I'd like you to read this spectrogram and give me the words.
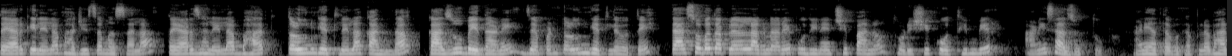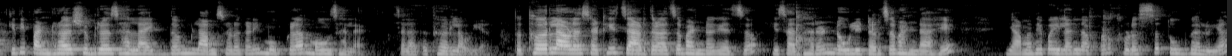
तयार केलेला भाजीचा मसाला तयार झालेला भात तळून घेतलेला कांदा काजू बेदाणे जे आपण तळून घेतले होते. त्यासोबत आपल्याला लागणार आहे पुदिन्याची पानं थोडीशी कोथिंबीर आणि साजूक तूप. आणि आता बघा आपला भात किती पांढरा शुभ्र झाला एकदम लांब सडक आणि मोकळा मऊ झाला आहे चला आता थर लावूया. तर थर लावण्यासाठी जाड तळाचं भांडं घ्यायचं. हे साधारण नऊ लिटरचं भांडं आहे. यामध्ये पहिल्यांदा आपण थोडंसं तूप घालूया.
